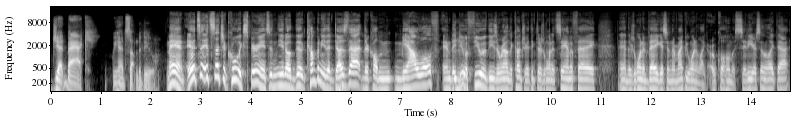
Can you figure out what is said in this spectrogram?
jet back. We had something to do. Man, it's it's such a cool experience, and you know the company that does that, they're called Meow Wolf, and they do a few of these around the country. I think there's one in Santa Fe, and there's one in Vegas, and there might be one in like Oklahoma City or something like that.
